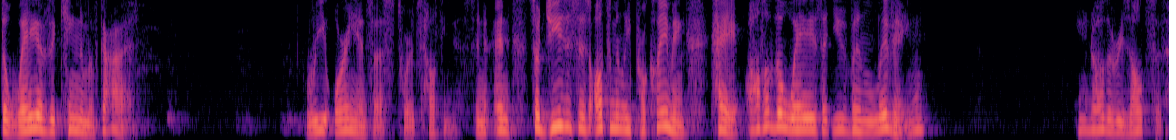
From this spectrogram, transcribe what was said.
the way of the kingdom of God reorients us towards healthiness. And, and so Jesus is ultimately proclaiming hey, all of the ways that you've been living, you know the results of that.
